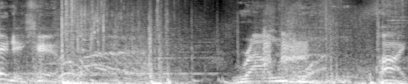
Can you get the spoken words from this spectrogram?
Finish him. Round one. Fight.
